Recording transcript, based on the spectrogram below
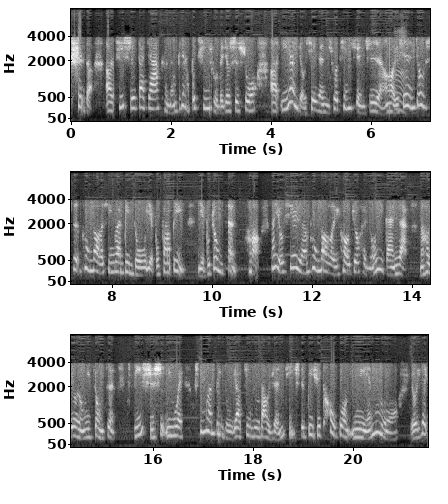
是的，呃，其实大家可能比较不清楚的就是说，呃，一样有些人你说天选之人啊，有些人就是碰到了新冠病毒也不发病，也不重症哈。那有些人碰到了以后就很容易感染，然后又容易重症，其实是因为。新冠病毒要进入到人体，是必须透过黏膜有一个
